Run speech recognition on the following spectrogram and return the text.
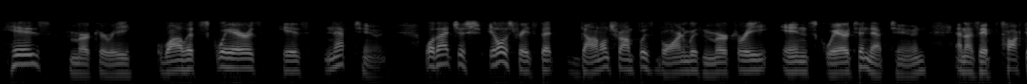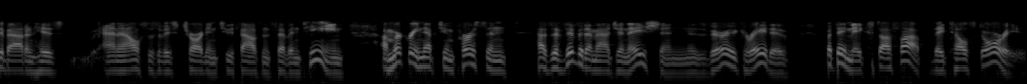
his Mercury while it squares his Neptune. Well, that just illustrates that Donald Trump was born with Mercury in square to Neptune. And as I talked about in his analysis of his chart in 2017, a Mercury Neptune person has a vivid imagination, is very creative, but they make stuff up. They tell stories,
